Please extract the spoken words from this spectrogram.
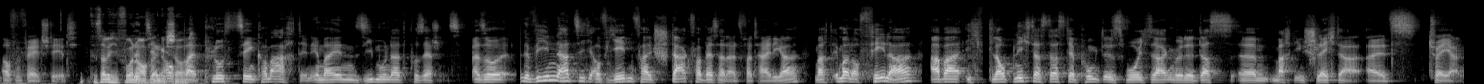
auf dem Feld steht. Das habe ich vorhin auch angeschaut. auch bei plus 10,8 in immerhin 700 Possessions. Also Levine hat sich auf jeden Fall stark verbessert als Verteidiger, macht immer noch Fehler, aber ich glaube nicht, dass das der Punkt ist, wo ich sagen würde, das ähm, macht ihn schlechter als Trey Young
